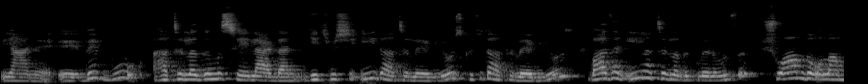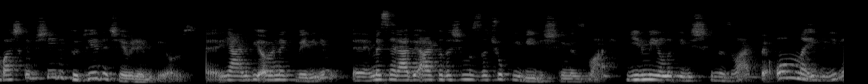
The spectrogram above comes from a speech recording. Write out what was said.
Yani e, ve bu hatırladığımız şeylerden geçmişi iyi de hatırlayabiliyoruz, kötü de hatırlayabiliyoruz. Bazen iyi hatırladıklarımızı şu anda olan başka bir şeyle kötüye de çevirebiliyoruz. E, yani bir örnek vereyim. E, mesela bir arkadaşımızla çok iyi bir ilişkimiz var. 20 yıllık ilişkimiz var ve onunla ilgili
